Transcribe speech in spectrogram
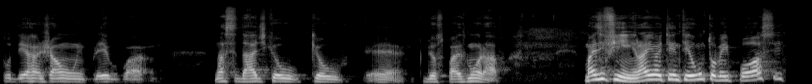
poder arranjar um emprego na cidade que, eu, que, eu, é, que meus pais moravam. Mas, enfim, lá em 81 tomei posse,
